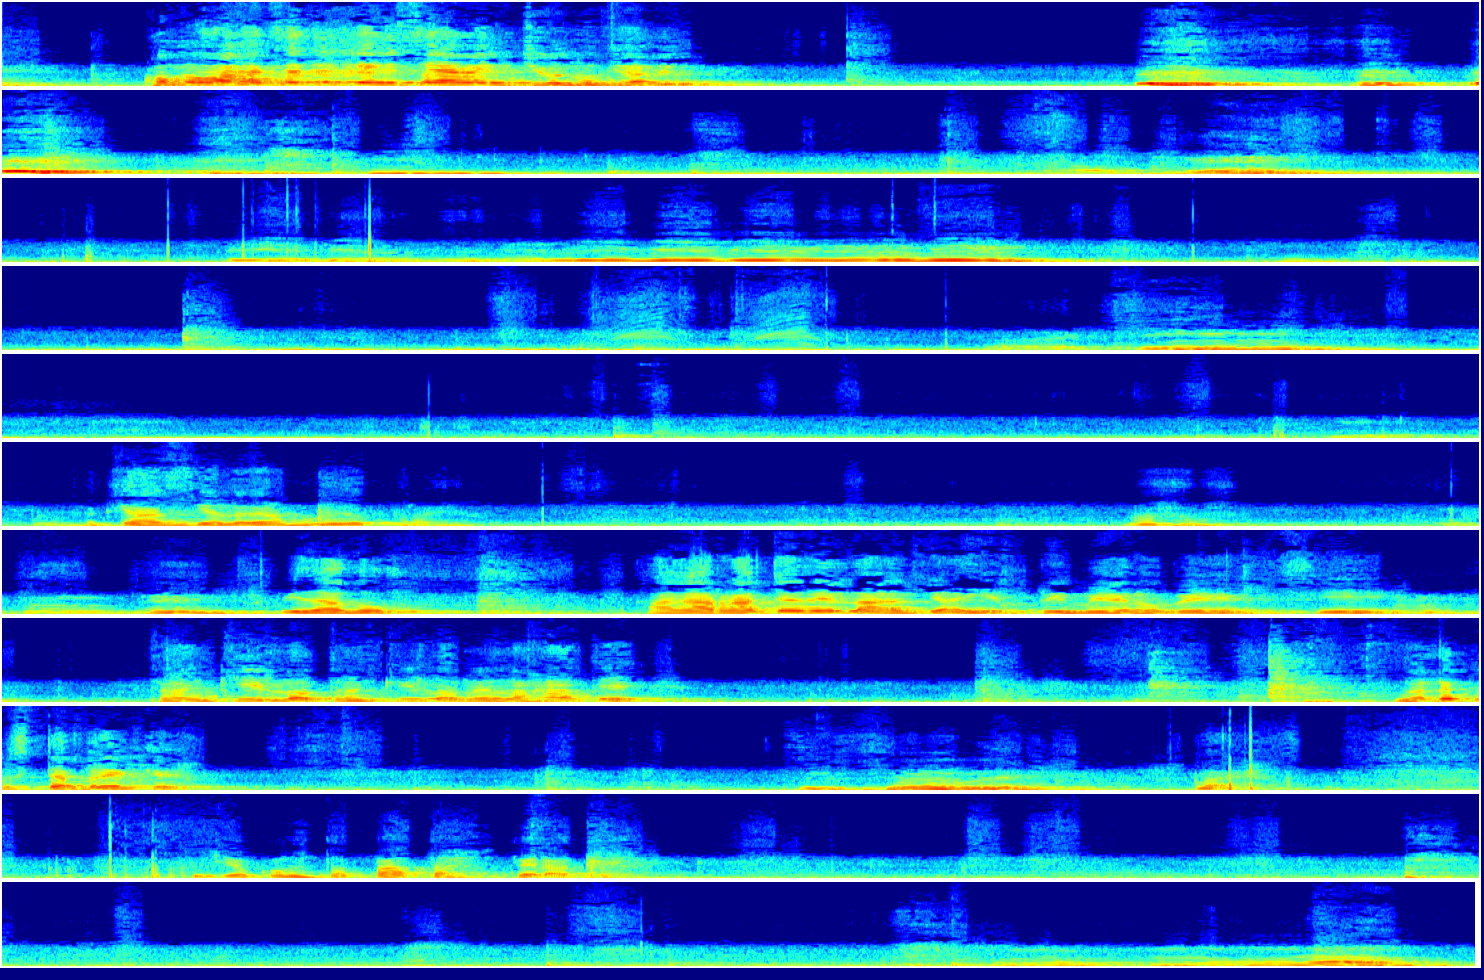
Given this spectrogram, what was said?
¿Cómo vas a hacer de 16 a 21, Kevin? Ok. Bien, bien, bien, bien, bien, bien, bien. Aquí. Aquí así lo hubieras movido por allá. Ajá. Cuidado. Agárrate de, la, de ahí primero, ve, sí. Tranquilo, tranquilo, relájate. ¿No le pusiste breque? Bueno. Y yo con esta pata, espérate. No.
